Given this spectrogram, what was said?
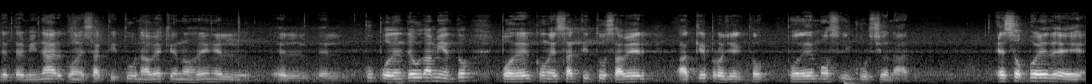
determinar con exactitud, una vez que nos den el, cupo de endeudamiento, poder con exactitud saber a qué proyecto podemos incursionar. Eso puede,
